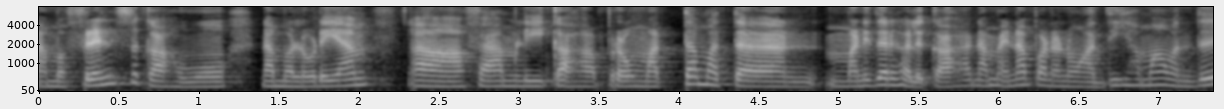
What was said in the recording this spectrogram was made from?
நம்ம ஃப்ரெண்ட்ஸுக்காகவும் நம்மளுடைய ஃபேமிலிக்காக அப்புறம் மற்ற மற்ற மனிதர்களுக்காக நம்ம என்ன பண்ணணும்? அதிகமாக வந்து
